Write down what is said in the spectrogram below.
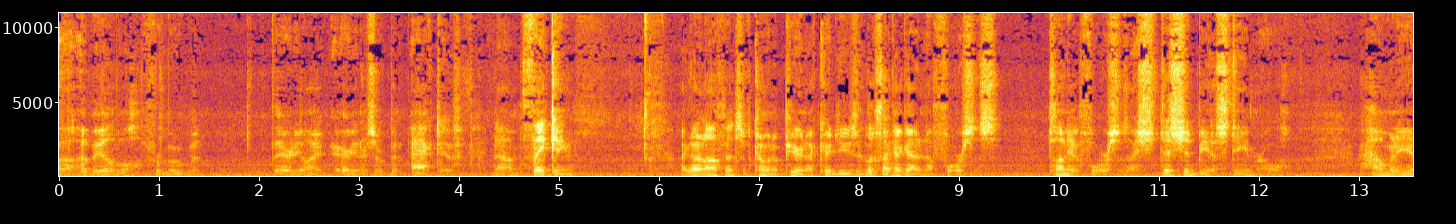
uh, available for movement. The air, air units have been active. Now I'm thinking, I got an offensive coming up here, and I could use it. Looks like I got enough forces, plenty of forces. Sh this should be a steamroll. How many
